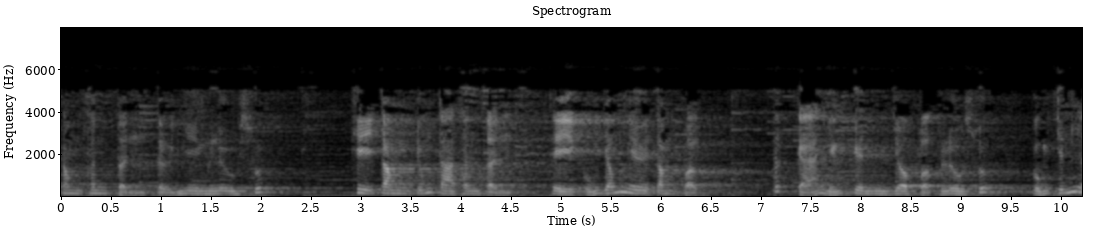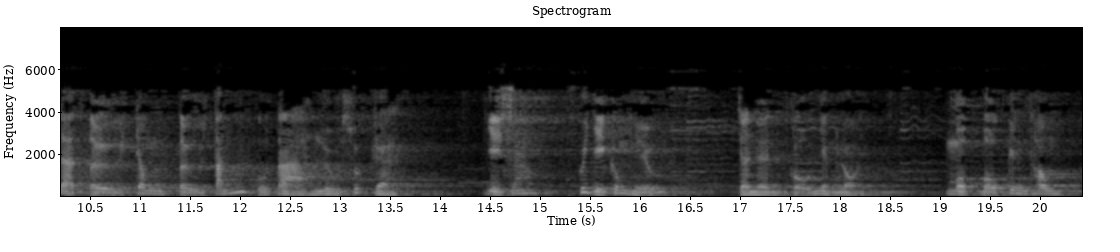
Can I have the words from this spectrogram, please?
tâm thanh tịnh tự nhiên lưu xuất. Khi tâm chúng ta thanh tịnh thì cũng giống như tâm phật. Tất cả những kinh do phật lưu xuất cũng chính là từ trong tự tánh của ta lưu xuất ra. Vì sao? Quý vị không hiểu. Cho nên cổ nhân nói, một bộ kinh thông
